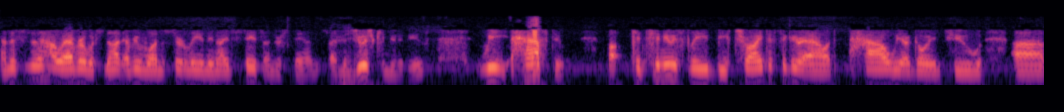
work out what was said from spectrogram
and this is a however which not everyone, certainly in the United States, understands, and the Jewish communities, we have to uh, continuously be trying to figure out how we are going to uh,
